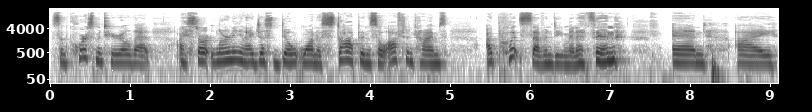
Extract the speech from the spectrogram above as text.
some course material that I start learning and I just don't want to stop. And so oftentimes I put 70 minutes in and I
